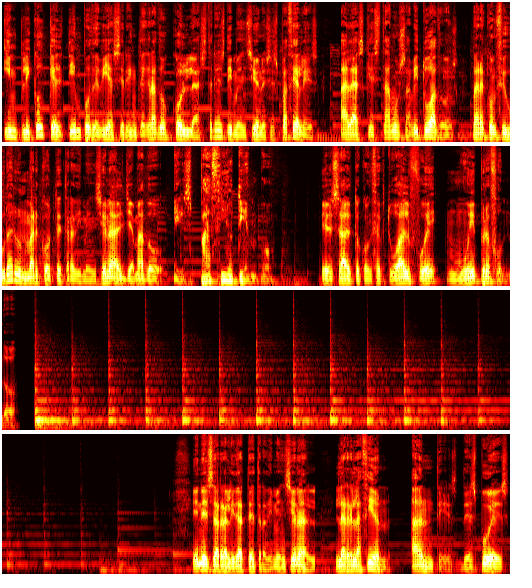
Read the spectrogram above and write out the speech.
implicó que el tiempo debía ser integrado con las tres dimensiones espaciales a las que estamos habituados para configurar un marco tetradimensional llamado espacio-tiempo. El salto conceptual fue muy profundo. En esa realidad tetradimensional, la relación antes-después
